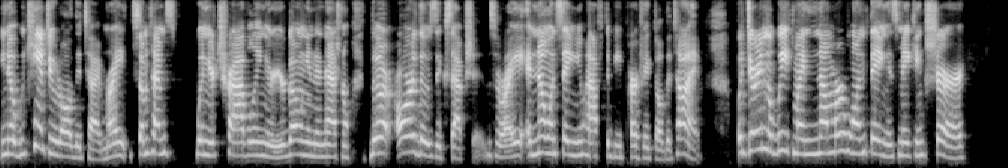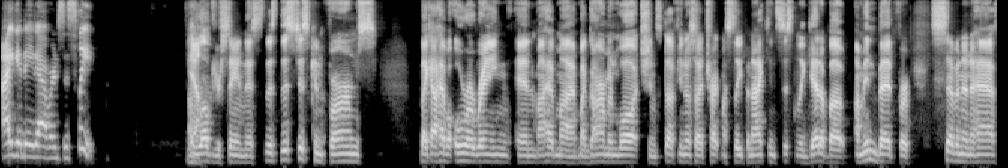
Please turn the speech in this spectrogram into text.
you know, we can't do it all the time, right? Sometimes when you're traveling or you're going international, there are those exceptions, right? And no one's saying you have to be perfect all the time. But during the week, my number one thing is making sure I get eight hours of sleep. I love you're saying this. This this just confirms like I have an Oura ring and I have my my Garmin watch and stuff, you know, so I track my sleep and I consistently get about I'm in bed for seven and a half,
